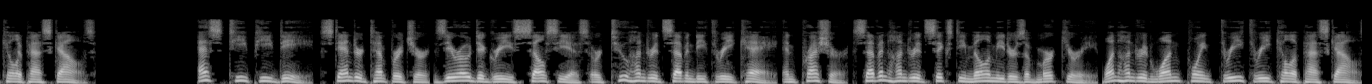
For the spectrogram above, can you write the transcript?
kilopascals. STPD standard temperature 0 degrees Celsius or 273 K and pressure 760 mm of mercury 101.33 kilopascals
